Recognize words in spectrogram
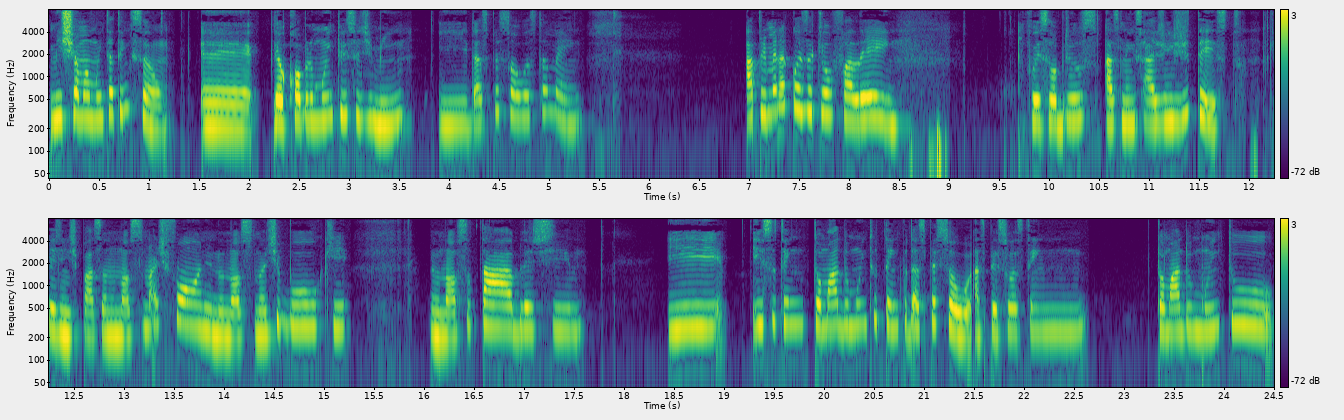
me chama muita atenção. É, eu cobro muito isso de mim e das pessoas também. A primeira coisa que eu falei foi sobre os, as mensagens de texto que a gente passa no nosso smartphone, no nosso notebook, no nosso tablet. E isso tem tomado muito tempo das pessoas. As pessoas têm tomado muito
